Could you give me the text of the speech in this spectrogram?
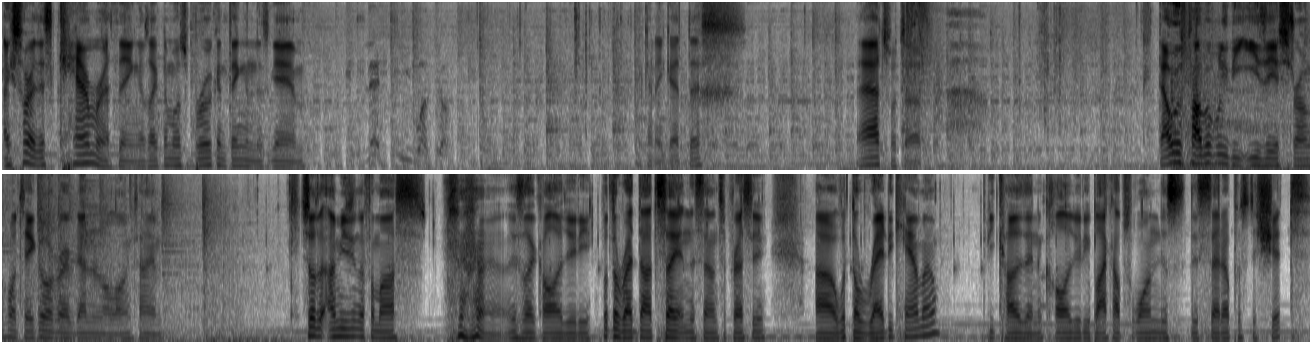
I swear this camera thing is like the most broken thing in this game. Can I get this? That's what's up. That was probably the easiest stronghold takeover I've done in a long time. So I'm using the FAMAS. this is like Call of Duty. With the red dot sight and the sound suppressor. Uh, with the red camo. Because in Call of Duty Black Ops 1, this, this setup was the shit.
